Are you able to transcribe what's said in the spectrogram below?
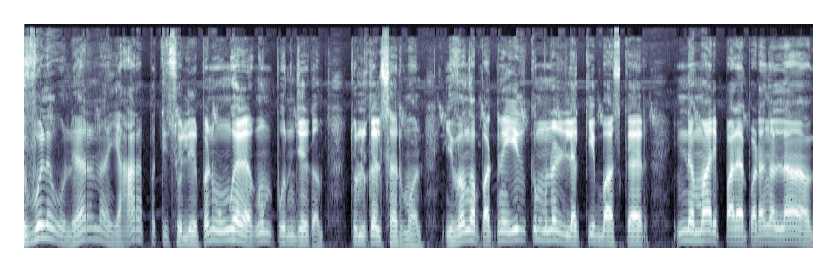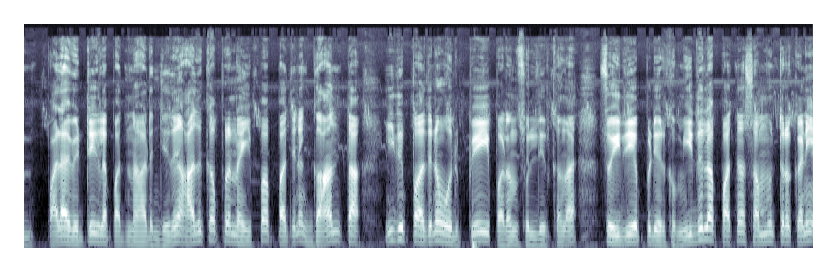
இவ்வளவு நேரம் நான் யாரை பற்றி சொல்லியிருப்பேன்னு உங்கள் எல்லாருக்கும் புரிஞ்சிருக்கும். துல்கல் சர்மான் இவங்க பார்த்தீங்கன்னா, இதுக்கு முன்னாடி லக்கி பாஸ்கர், இந்த மாதிரி பல படங்கள்லாம் பல வெற்றிகளை பார்த்தீங்கன்னா அடைஞ்சது. அதுக்கப்புறம் நான் இப்போ பார்த்தீங்கன்னா, காந்தா இது பார்த்தீங்கன்னா, ஒரு பேய் படம்னு சொல்லியிருக்காங்க. ஸோ இது எப்படி இருக்கும்? இதில் பார்த்தீங்கன்னா, சமுத்திரக்கனி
